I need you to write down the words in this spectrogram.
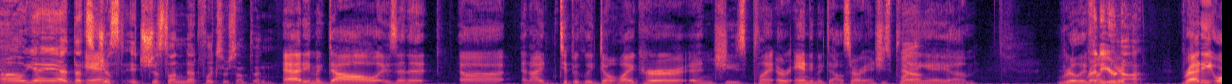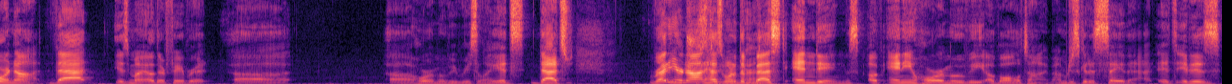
Oh yeah, yeah. That's just it's just on Netflix or something. Addie MacDowell is in it, uh, and I typically don't like her, and she's playing or Andie MacDowell, sorry, and she's playing a um, really Ready fun or character. not? Ready or not? That is my other favorite uh, uh, horror movie recently. It's that's Ready or Not has one of the best endings of any horror movie of all time. I'm just gonna say that it it is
